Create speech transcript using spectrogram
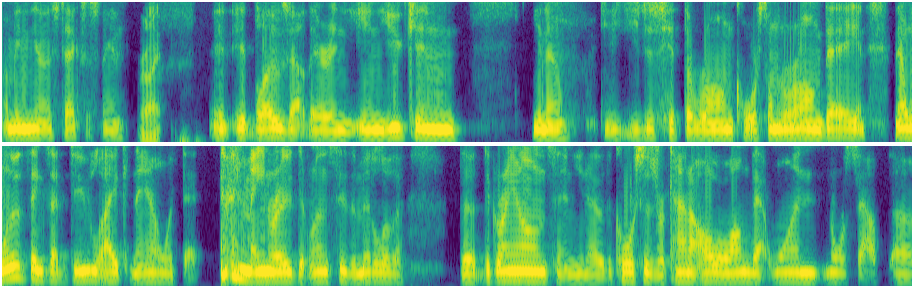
I mean, you know, it's Texas, man. Right. it, it blows out there and, and you can you know you, you just hit the wrong course on the wrong day and now one of the things i do like now with that main road that runs through the middle of the the, the grounds and you know the courses are kind of all along that one north south uh,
